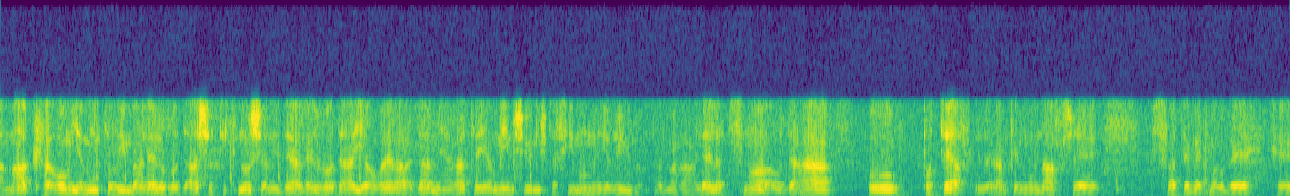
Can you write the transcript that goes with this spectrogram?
אמר קבעום ימים טובים בהלל ובהודאה שתקנו שעל ידי הלל והודאה יעורר האדם מהרת הימים שיהיו נפתחים ומאירים לו. כלומר, ההלל עצמו, ההודאה, הוא פותח, זה גם כן מונח ששפת אמת מרבה, כן,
